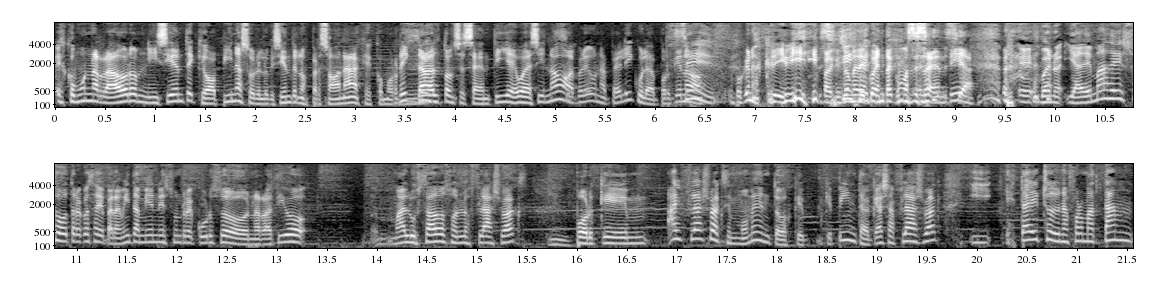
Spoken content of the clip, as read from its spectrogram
es como un narrador omnisciente que opina sobre lo que sienten los personajes. Como Rick Dalton se sentía y voy a decir, no, pero es una película, ¿por qué, no, Sí. ¿por qué no escribí para que yo me dé cuenta cómo se sentía? Eh, bueno, y además de eso, otra cosa que para mí también es un recurso narrativo mal usado son los flashbacks. Porque mm, hay flashbacks en momentos que, que pinta que haya flashback y está hecho de una forma tan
